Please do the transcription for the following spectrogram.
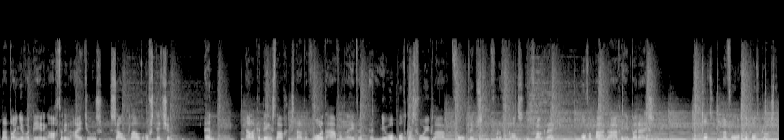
Laat dan je waardering achter in iTunes, Soundcloud of Stitcher. En elke dinsdag staat er voor het avondeten een nieuwe podcast voor je klaar, vol tips voor de vakantie in Frankrijk of een paar dagen in Parijs. Tot mijn volgende podcast.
